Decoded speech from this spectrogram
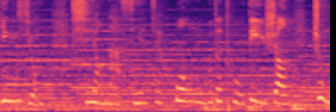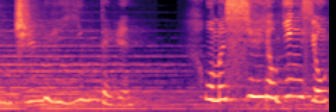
英雄，需要那些在荒芜的土地上种植绿荫的人；我们需要英雄，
